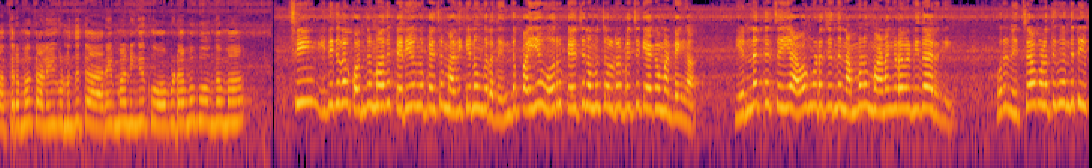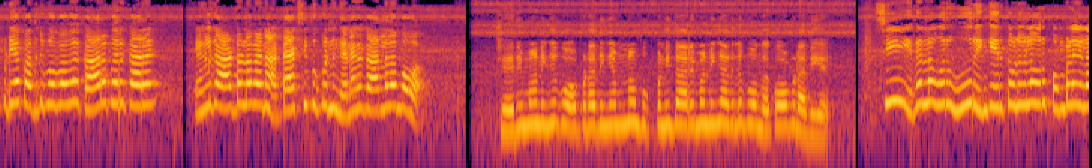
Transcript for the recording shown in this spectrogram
பத்திரமா கழுவி கொண்டு வந்து தாரேம்மா. நீங்க கோவப்படாம போங்கம்மா. சீ இதுக்கு தான் கொஞ்சமாவது பெரியவங்க பேச்ச மதிக்கணுங்கிறது. இந்த பையன் ஒரு பேச்சு நம்ம சொல்ற பேச்சு கேட்க மாட்டேங்க. என்னத்தை செய்ய அவன் கூட சேர்ந்து நம்மளும் மனங்கிட வேண்டியதா இருக்கு. ஒரு நிச்சாமலத்துக்கு வந்துட்டு இப்படியே பார்த்துட்டு போவாங்க காரை பாரு காரை. எங்களுக்கு ஆட்டோலாம் வேணாம். டாக்ஸி புக் பண்ணுங்க. நாங்கள் காரில் தான் போவோம். சரிம்மா நீங்க கோவப்படாதீங்கம்மா புக் பண்ணி தாரேம்மா. நீங்க அதுல போங்க. கோவப்படாதீங்க. சீ இதெல்லாம் ஒரு ஊர். இங்கே இருக்கவளுகெல்லாம் ஒரு பொம்பளையில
